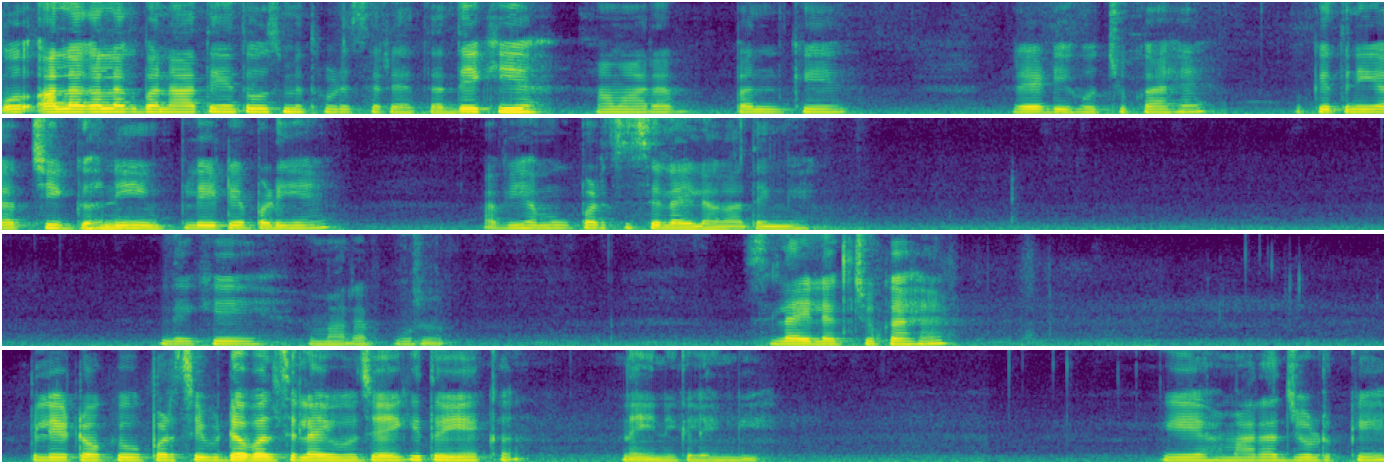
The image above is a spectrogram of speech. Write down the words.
वो अलग अलग बनाते हैं तो उसमें थोड़े से रहता है। देखिए, हमारा बन के रेडी हो चुका है। कितनी अच्छी घनी प्लेटें पड़ी हैं। अभी हम ऊपर से सिलाई लगा देंगे। देखिए, हमारा पूरा सिलाई लग चुका है। प्लेटों के ऊपर से भी डबल सिलाई हो जाएगी तो ये नहीं निकलेंगी। ये हमारा जुड़ के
